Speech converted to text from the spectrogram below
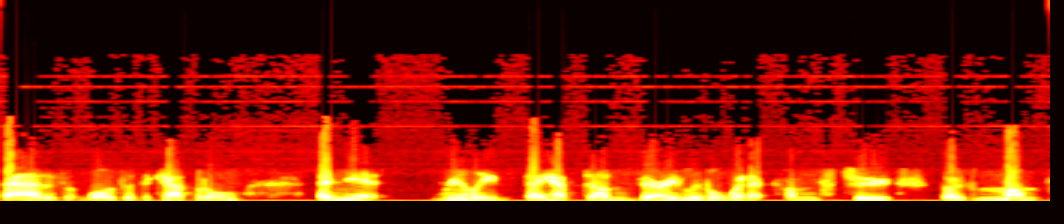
bad as it was at the Capitol, and yet really, they have done very little when it comes to those months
